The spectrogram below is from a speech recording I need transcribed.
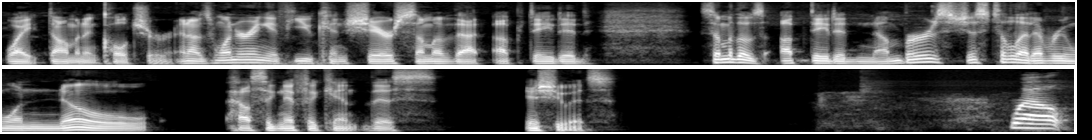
white dominant culture. And I was wondering if you can share some of that updated some of those updated numbers just to let everyone know how significant this issue is? Well,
